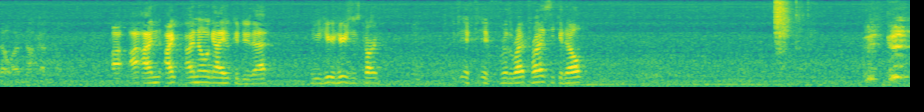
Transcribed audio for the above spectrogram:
No, no, I've not gotten help. I, I, I, I know a guy who could do that. Here, here's his card. If, if, if for the right price he could help.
